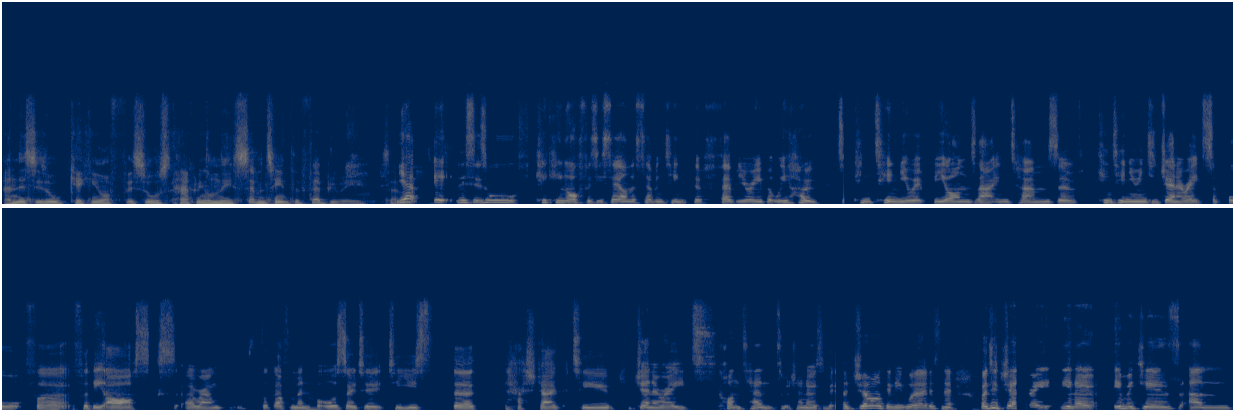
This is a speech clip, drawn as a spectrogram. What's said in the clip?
And this is all kicking off. This all happening on the 17th of February. Yep, it, this is all kicking off, as you say, on the 17th of February. But we hope to continue it beyond that in terms of continuing to generate support for for the asks around for government, mm. but also to to use the hashtag to generate content, which I know is a bit a jargony word, isn't it? But to generate, you know, images and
